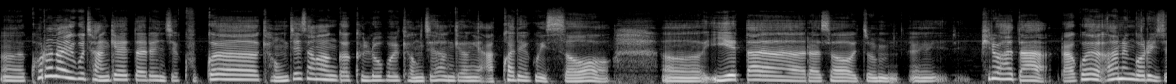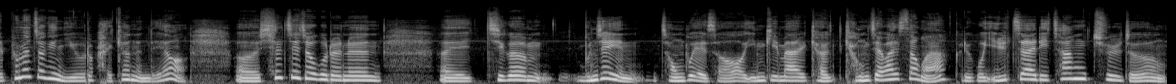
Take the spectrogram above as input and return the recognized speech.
어, 코로나19 장기에 따른 이제 국가 경제 상황과 글로벌 경제 환경이 악화되고 있어 어, 이에 따라서 좀 에, 필요하다라고 하는 거를 이제 표면적인 이유로 밝혔는데요. 어, 실제적으로는 에, 지금 문재인 정부에서 임기 말 결, 경제 활성화 그리고 일자리 창출 등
